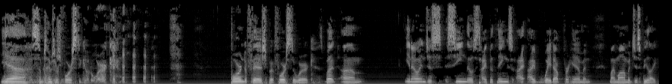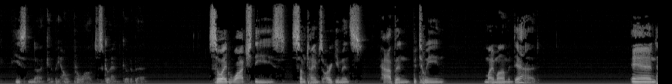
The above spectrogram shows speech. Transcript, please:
Yeah, sometimes we're forced to go to work. Born to fish, but forced to work. But, um, you know, and just seeing those type of things, I, I'd wait up for him and my mom would just be like, he's not going to be home for a while. Just go ahead and go to bed. So I'd watch these sometimes arguments happen between my mom and dad. And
